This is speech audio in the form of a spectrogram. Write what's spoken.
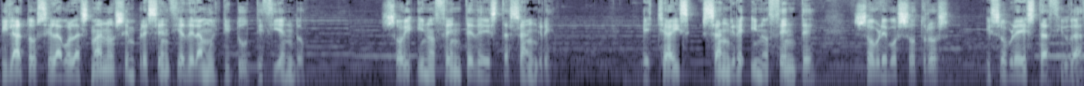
Pilato se lavó las manos en presencia de la multitud, diciendo, Soy inocente de esta sangre. Echáis sangre inocente sobre vosotros y sobre esta ciudad.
